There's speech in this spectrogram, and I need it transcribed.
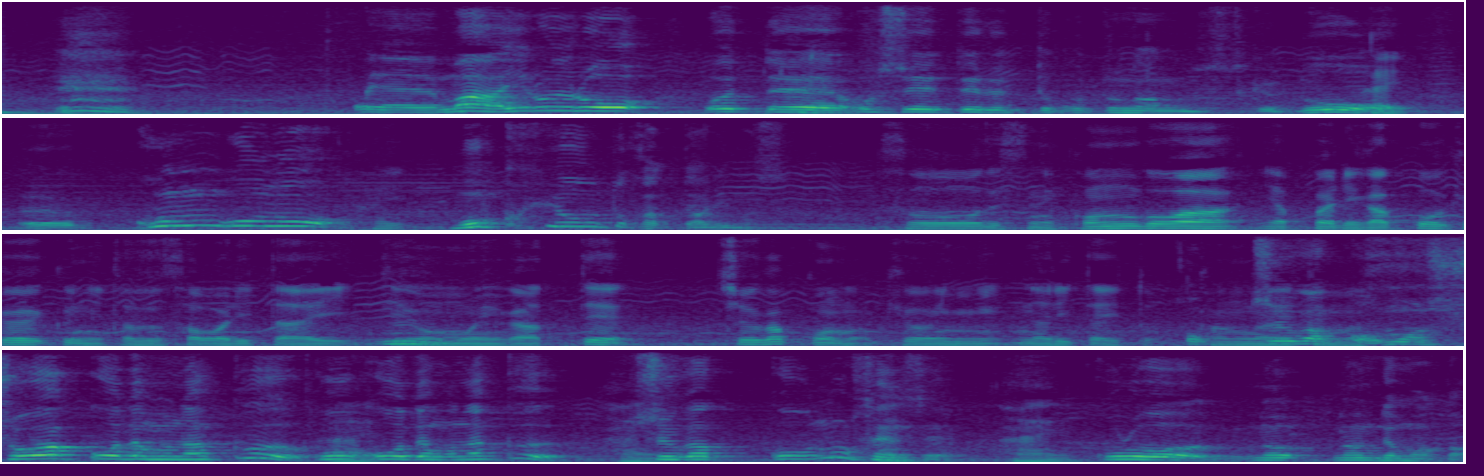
えーまあいろいろこうやって教えてるってことなんですけど、はい。えー今後のはい。目標とかってあります？そうですね。今後はやっぱり学校教育に携わりたいっていう思いがあって、中学校の教員になりたいとお考えてます。中学校もう小学校でもなく高校でもなく、はい。中学校の先生、はい。これはななんでまた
